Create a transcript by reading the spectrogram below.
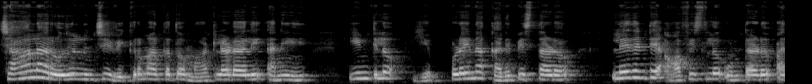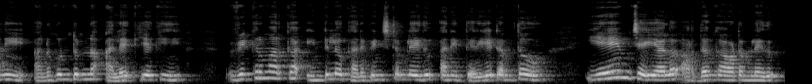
చాలా రోజుల నుంచి విక్రమార్కతో మాట్లాడాలి అని ఇంటిలో ఎప్పుడైనా కనిపిస్తాడో లేదంటే ఆఫీస్లో ఉంటాడో అని అనుకుంటున్న అలేఖ్యకి విక్రమార్క ఇంటిలో కనిపించటం లేదు అని తెలియటంతో ఏం చేయాలో అర్థం కావటం లేదు.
